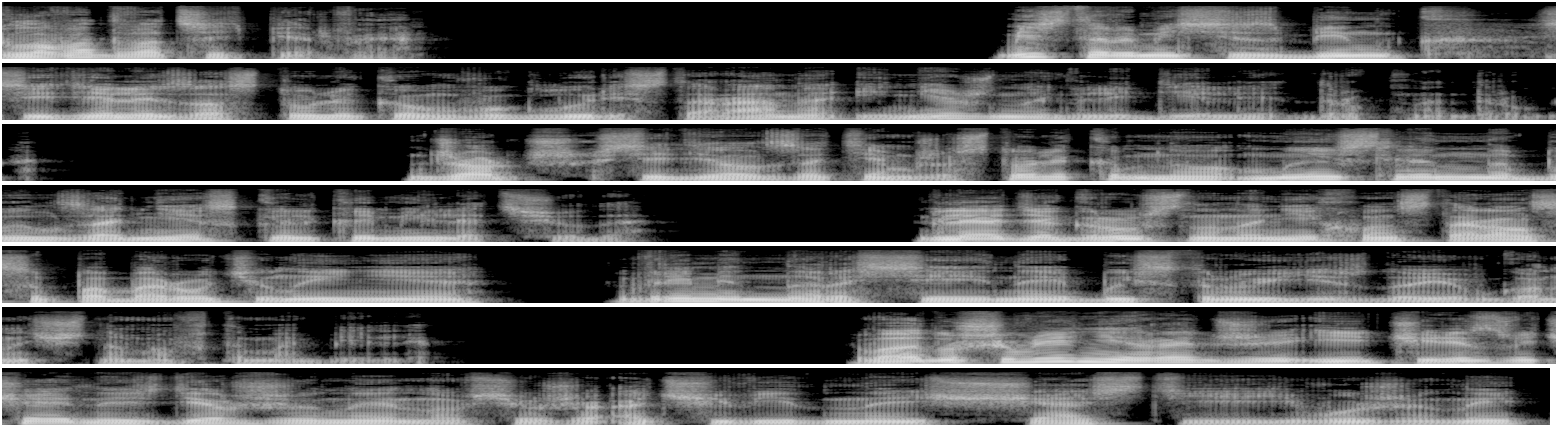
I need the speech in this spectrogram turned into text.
Глава 21. Мистер и миссис Бинг сидели за столиком в углу ресторана и нежно глядели друг на друга. Джордж сидел за тем же столиком, но мысленно был за несколько миль отсюда. Глядя грустно на них, он старался побороть уныние, временно рассеянное быструю ездой в гоночном автомобиле. Воодушевление Реджи и чрезвычайно сдержанное, но все же очевидное счастье его жены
